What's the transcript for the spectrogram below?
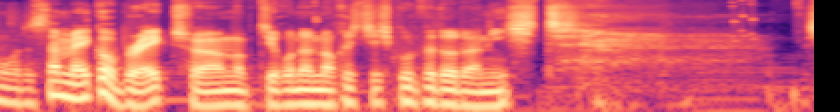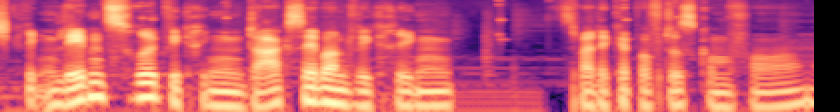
Oh, das ist der Make-or-Break-Turn, ob die Runde noch richtig gut wird oder nicht. Ich krieg ein Leben zurück, wir kriegen einen Darksaber und wir kriegen zweite Cap of Discomfort.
